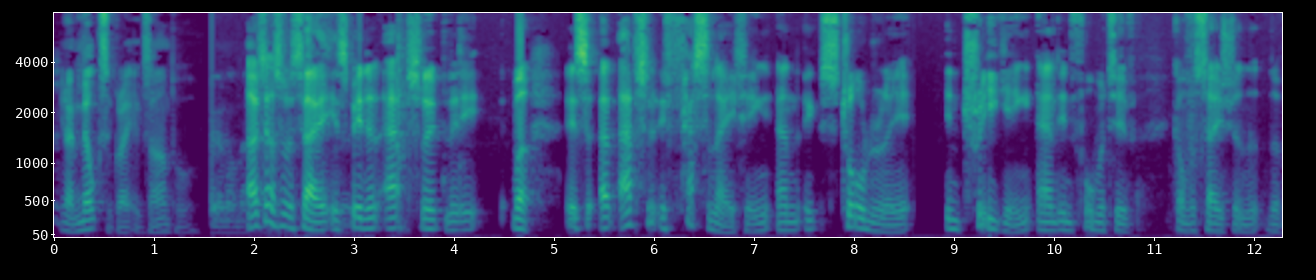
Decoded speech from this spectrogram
You know, milk's a great example. I just want to say it's been an absolutely well, it's an absolutely fascinating and extraordinarily intriguing and informative conversation that the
